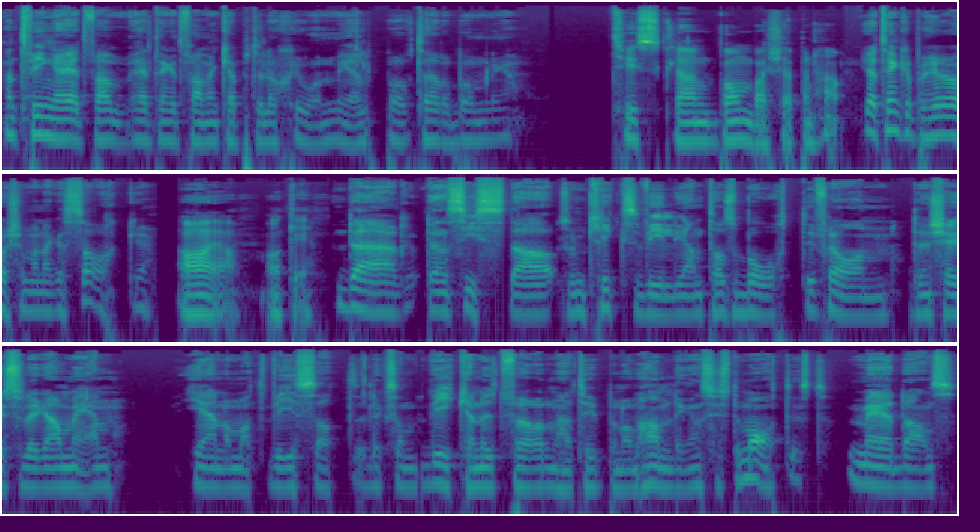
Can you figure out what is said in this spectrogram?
Man tvingar helt, fram, helt enkelt fram en kapitulation med hjälp av terrorbombningar. Tyskland bombar Köpenhamn. Jag tänker på Hiroshima och Nagasaki. Ah, ja, okej. Där den sista som krigsviljan tas bort ifrån den kejserliga armén genom att visa att liksom, vi kan utföra den här typen av handlingar systematiskt. Medans,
